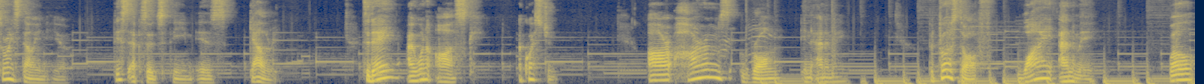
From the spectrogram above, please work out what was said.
Soaring Stallion here. This episode's theme is gallery. Today I want to ask a question. Are harems wrong in anime? But first off, why anime? Well,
